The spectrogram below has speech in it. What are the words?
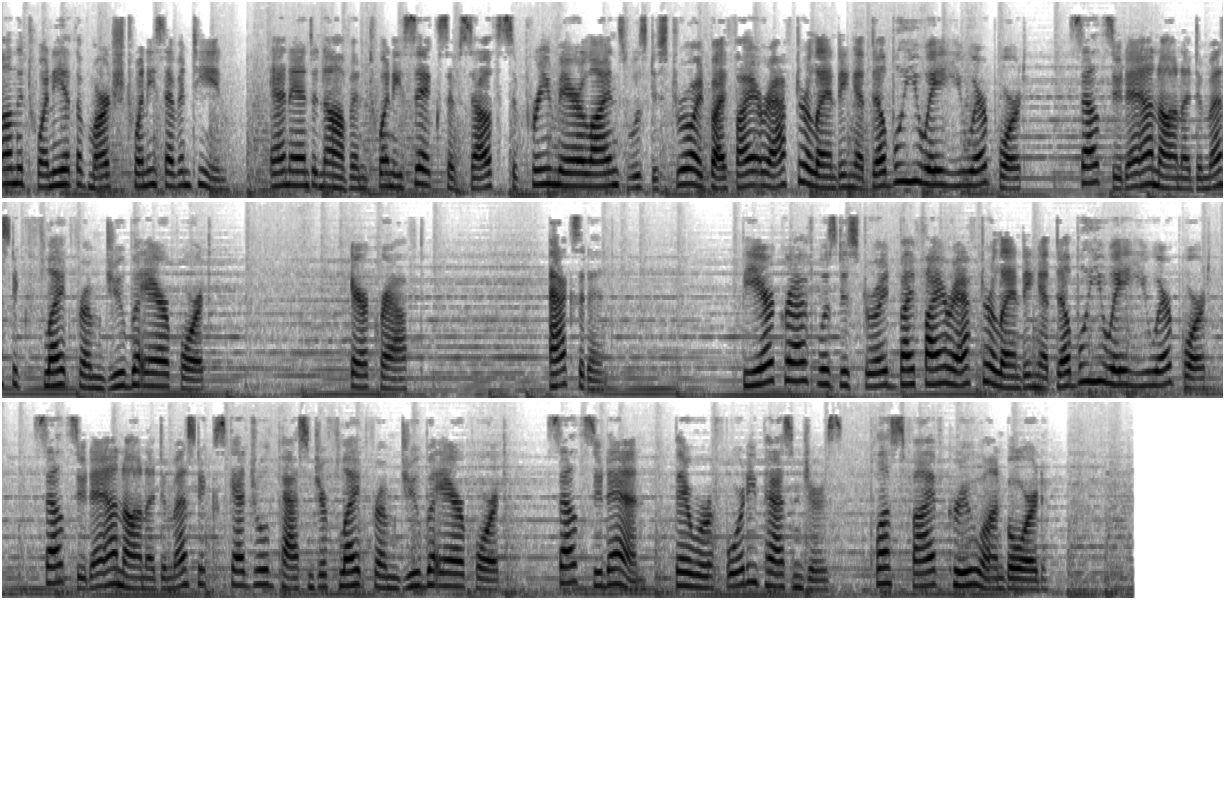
On the 20th of March 2017, an Antonov An-26 of South Supreme Airlines was destroyed by fire after landing at WAU Airport, South Sudan on a domestic flight from Juba Airport. Aircraft Accident The aircraft was destroyed by fire after landing at WAU Airport, South Sudan on a domestic scheduled passenger flight from Juba Airport. South Sudan. There were 40 passengers, plus 5 crew on board.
